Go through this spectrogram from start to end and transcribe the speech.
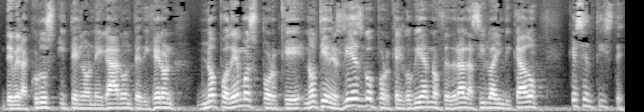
de Veracruz y te lo negaron, te dijeron, no podemos porque no tienes riesgo, porque el gobierno federal así lo ha indicado, ¿qué sentiste?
